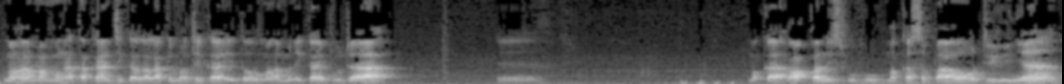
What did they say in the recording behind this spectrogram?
Maaf mengatakan jika lelaki merdeka itu malah menikahi budak eh, maka rokan nisfuhu. Maka separuh dirinya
